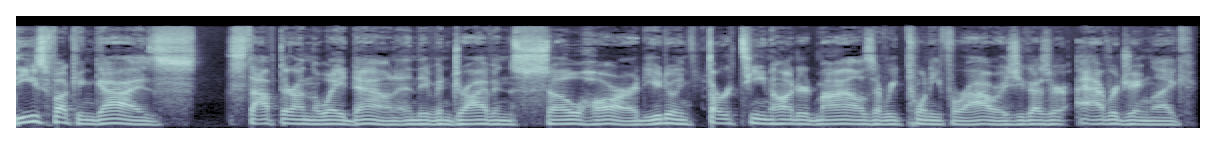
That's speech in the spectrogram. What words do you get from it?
these fucking guys stopped there on the way down and they've been driving so hard. You're doing 1300 miles every 24 hours. You guys are averaging like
